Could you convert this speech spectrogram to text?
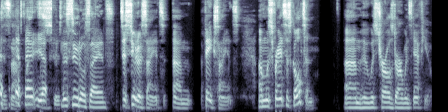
It's not science, yeah, it's the pseudoscience. It's a pseudoscience, um, fake science. Um, was Francis Galton, um, who was Charles Darwin's nephew.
